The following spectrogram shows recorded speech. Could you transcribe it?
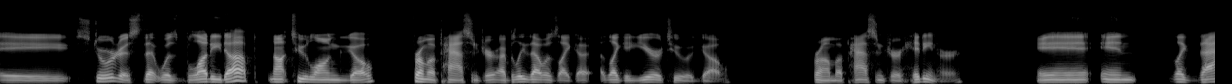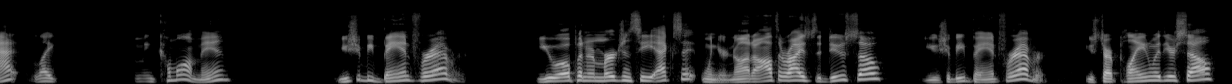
a stewardess that was bloodied up not too long ago from a passenger. I believe that was like a like a year or two ago from a passenger hitting her. And and like that, like I mean, come on, man. You should be banned forever. You open an emergency exit when you're not authorized to do so, you should be banned forever. You start playing with yourself,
